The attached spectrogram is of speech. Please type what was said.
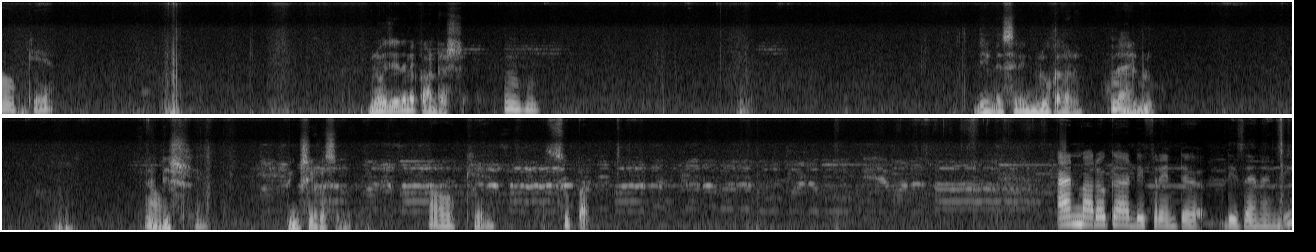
Okay. Blouse ఏదైనా కాంట్రాస్ట్. దీని వచ్చేసరికి blue colour royal blue. Reddish okay pink shade వస్తుంది. ఓకే. సూపర్. అండ్ మరొక డిఫరెంట్ డిజైన్ అండి.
